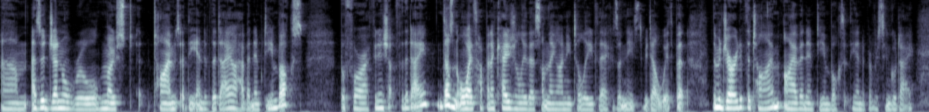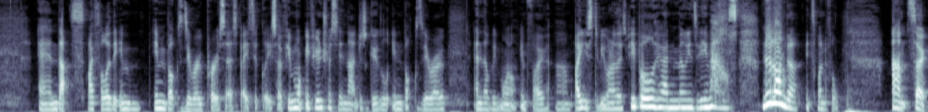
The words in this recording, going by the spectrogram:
um, as a general rule, most times at the end of the day, I have an empty inbox before I finish up for the day. It doesn't always happen. Occasionally, there's something I need to leave there because it needs to be dealt with. But the majority of the time, I have an empty inbox at the end of every single day. And that's I follow the in, inbox zero process basically. So if you're more, if you're interested in that, just Google inbox zero, and there'll be more info. Um, I used to be one of those people who had millions of emails. No longer. It's wonderful. Um, so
